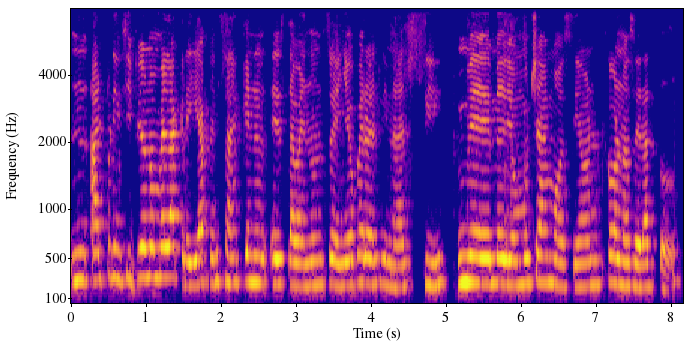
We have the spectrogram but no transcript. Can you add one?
Mm, al principio no me la creía, pensaba que estaba en un sueño, pero al final sí, me, me dio mucha emoción conocer a todos.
